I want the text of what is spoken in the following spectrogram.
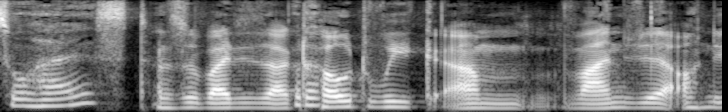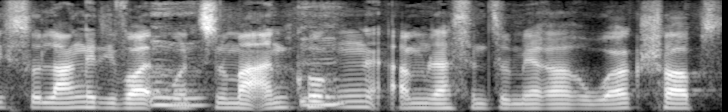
so heißt? Also bei dieser Oder- Code Week ähm, waren wir auch nicht so lange, die wollten wir Mhm. uns nur mal angucken. Ähm, das sind so mehrere Workshops,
